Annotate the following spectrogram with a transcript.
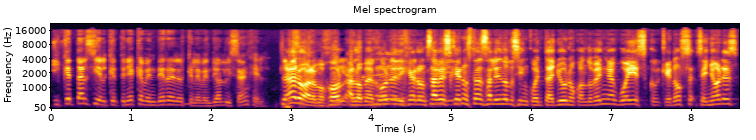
¿Y qué tal si el que tenía que vender era el que le vendió a Luis Ángel? Claro, a lo mejor, a lo mejor le dijeron, ¿sabes qué? No están saliendo los 51. Cuando vengan güeyes que no señores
